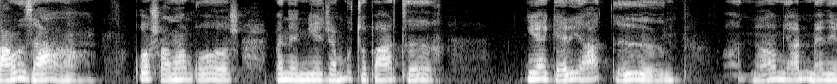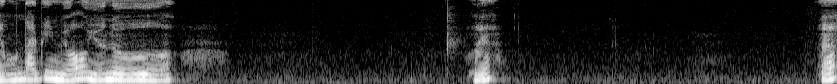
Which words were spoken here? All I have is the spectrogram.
Sanıza. Koş anam koş. Ben elleyeceğim bu topu artık. Niye geri attın? Anam yardım edin. Bunlar bilmiyor oyunu. Ne? He?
